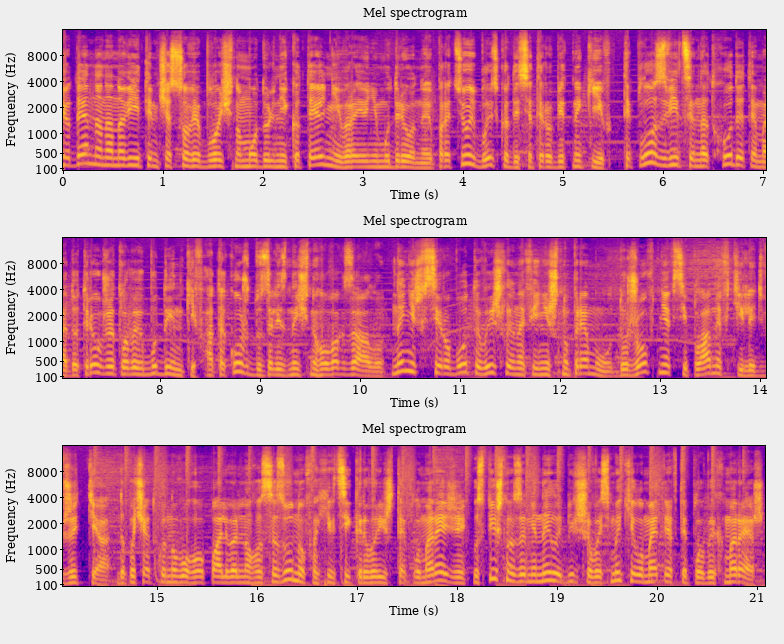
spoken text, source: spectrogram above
Щоденно на новій тимчасовій блочно-модульній котельні в районі Мудрьоної працюють близько 10 робітників. Тепло звідси надходитиме до трьох житлових будинків, а також до залізничного вокзалу. Нині ж всі роботи вийшли на фінішну пряму. До жовтня всі плани втілять в життя. До початку нового опалювального сезону фахівці Криворіж тепломережі успішно замінили більше 8 кілометрів теплових мереж,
